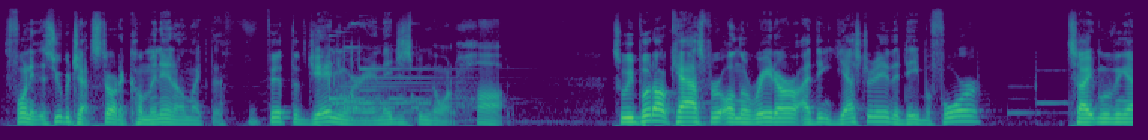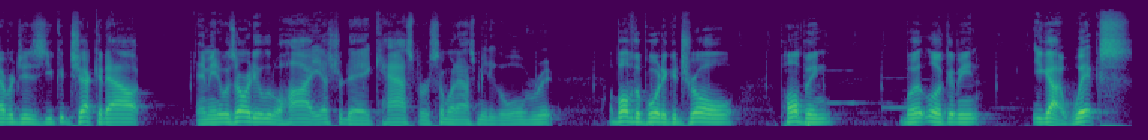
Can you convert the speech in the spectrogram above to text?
It's funny, the super chat started coming in on like the 5th of January and they just been going hot. So we put out Casper on the radar, I think yesterday, the day before. Tight moving averages. You could check it out. I mean, it was already a little high yesterday. Casper, someone asked me to go over it. Above the point of control pumping. But look, I mean, you got wicks.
